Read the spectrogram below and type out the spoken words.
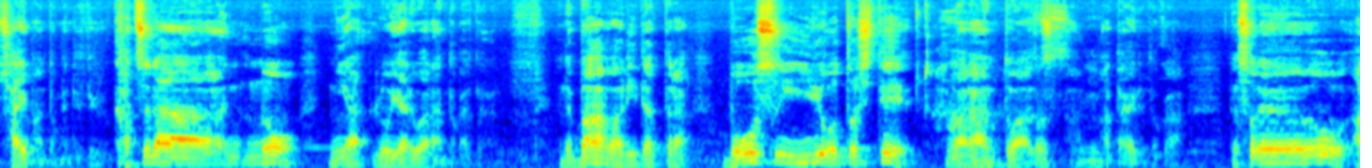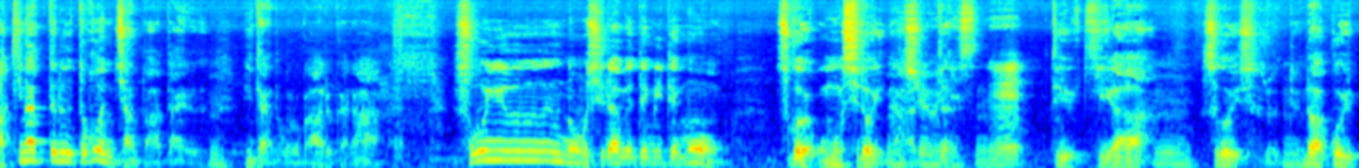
裁判とかに出てくる。カツラのにロイヤルワラントがあったでバーバリーだったら防水医療としてワラントは与えるとかでそれを商ってるところにちゃんと与えるみたいなところがあるから、そういうのを調べてみてもすごい面白いなっていですね。っていう気がん。すごいするっていう、だからこういう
